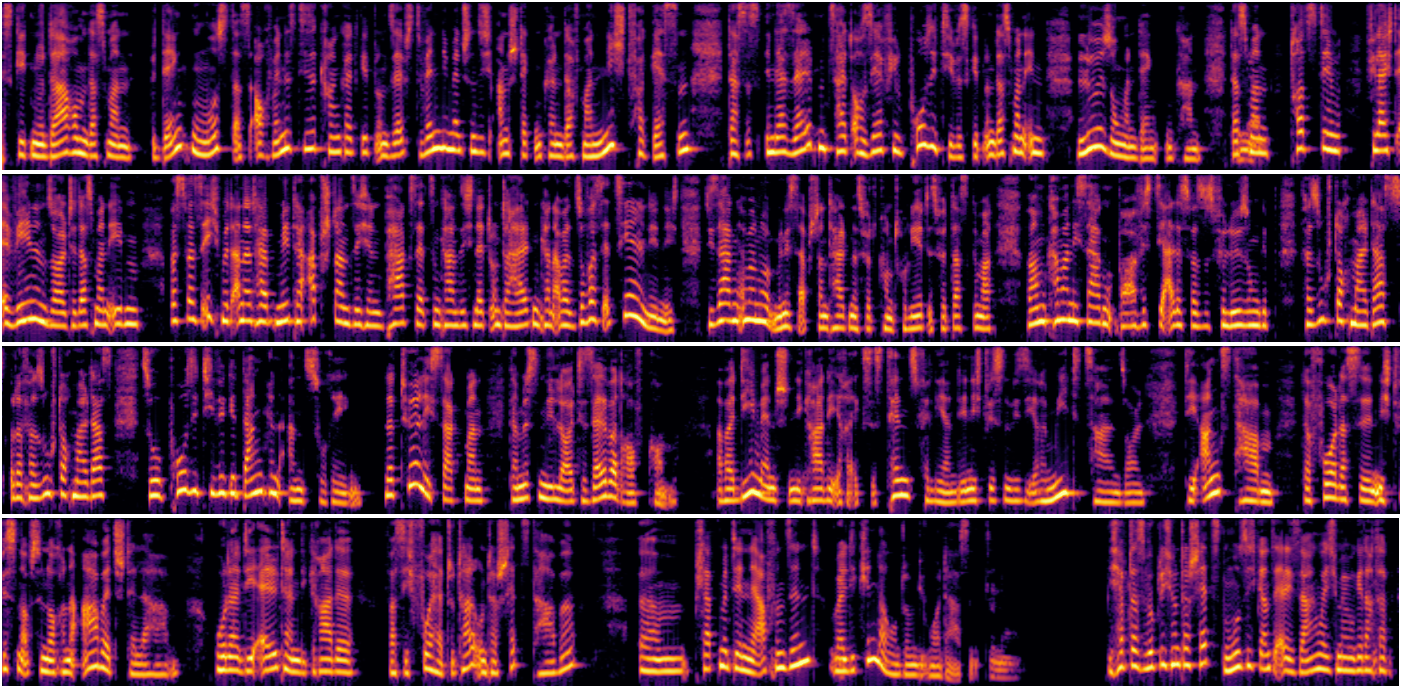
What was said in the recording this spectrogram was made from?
Es geht nur darum, dass man bedenken muss, dass auch wenn es diese Krankheit gibt und selbst wenn die Menschen sich anstecken können, darf man nicht vergessen, dass es in derselben Zeit auch sehr viel Positives gibt und dass man in Lösungen denken kann, dass ja. man trotzdem vielleicht erwähnen sollte, dass man eben, was weiß ich, mit anderthalb Meter Abstand sich in den Park setzen kann, sich nett unterhalten kann, aber sowas erzählen die nicht. Die sagen immer nur, Mindestabstand halten, es wird kontrolliert, es wird das gemacht. Warum kann man nicht sagen, boah, wisst ihr alles, was es für Lösungen gibt? Versucht doch mal das oder versucht doch mal das, so positive Gedanken anzuregen. Natürlich sagt man, da müssen die Leute selber drauf kommen. Aber die Menschen, die gerade ihre Existenz verlieren, die nicht wissen, wie sie ihre Miete zahlen sollen, die Angst haben davor, dass sie nicht wissen, ob sie noch eine Arbeitsstelle haben, oder die Eltern, die gerade, was ich vorher total unterschätzt habe, ähm, platt mit den Nerven sind, weil die Kinder rund um die Uhr da sind. Genau. Ich habe das wirklich unterschätzt, muss ich ganz ehrlich sagen, weil ich mir gedacht habe,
